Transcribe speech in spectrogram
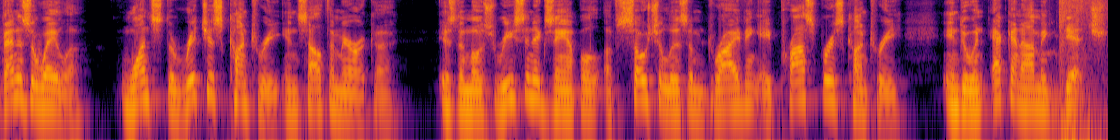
Venezuela, once the richest country in South America, is the most recent example of socialism driving a prosperous country into an economic ditch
